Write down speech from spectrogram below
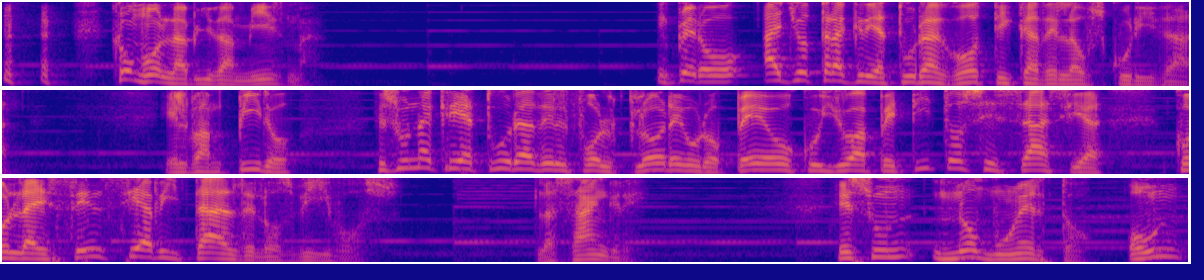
como la vida misma. Pero hay otra criatura gótica de la oscuridad. El vampiro es una criatura del folclore europeo cuyo apetito se sacia con la esencia vital de los vivos, la sangre. Es un no muerto o un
